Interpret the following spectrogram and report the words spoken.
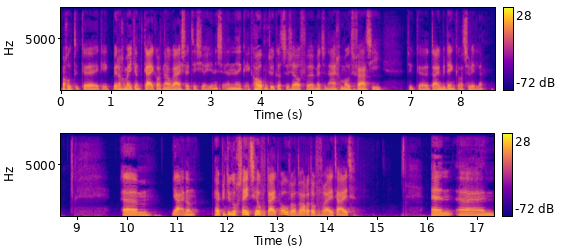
Maar goed, ik, eh, ik, ik ben nog een beetje aan het kijken wat nou wijsheid is hierin is. En ik, ik hoop natuurlijk dat ze zelf uh, met hun eigen motivatie natuurlijk uiteindelijk bedenken wat ze willen. Um, ja, en dan heb je natuurlijk nog steeds heel veel tijd over, want we hadden het over vrije tijd. En uh,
